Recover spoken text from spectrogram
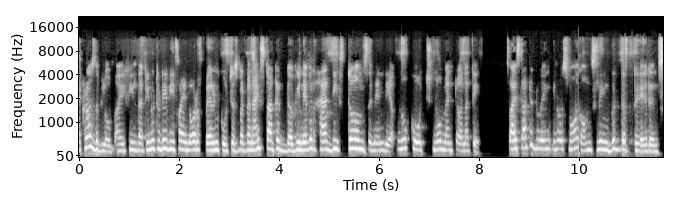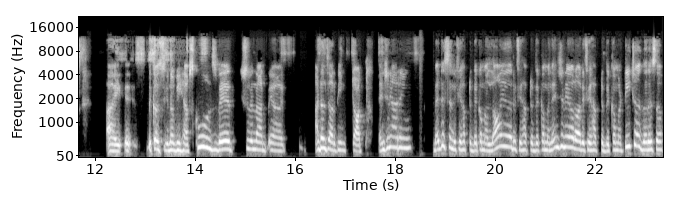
across the globe. I feel that you know today we find a lot of parent coaches but when i started uh, we never had these terms in india. No coach no mentor nothing. So i started doing you know small counseling with the parents. I because you know we have schools where children are uh, adults are being taught engineering medicine if you have to become a lawyer if you have to become an engineer or if you have to become a teacher there is a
